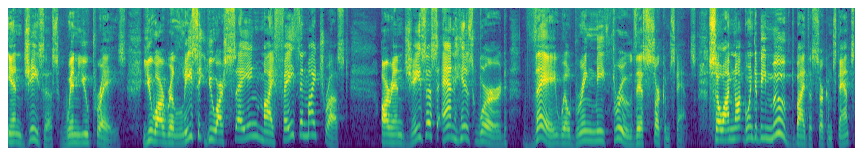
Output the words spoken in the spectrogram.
in Jesus when you praise. You are releasing, you are saying, My faith and my trust are in Jesus and His Word. They will bring me through this circumstance. So I'm not going to be moved by the circumstance,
